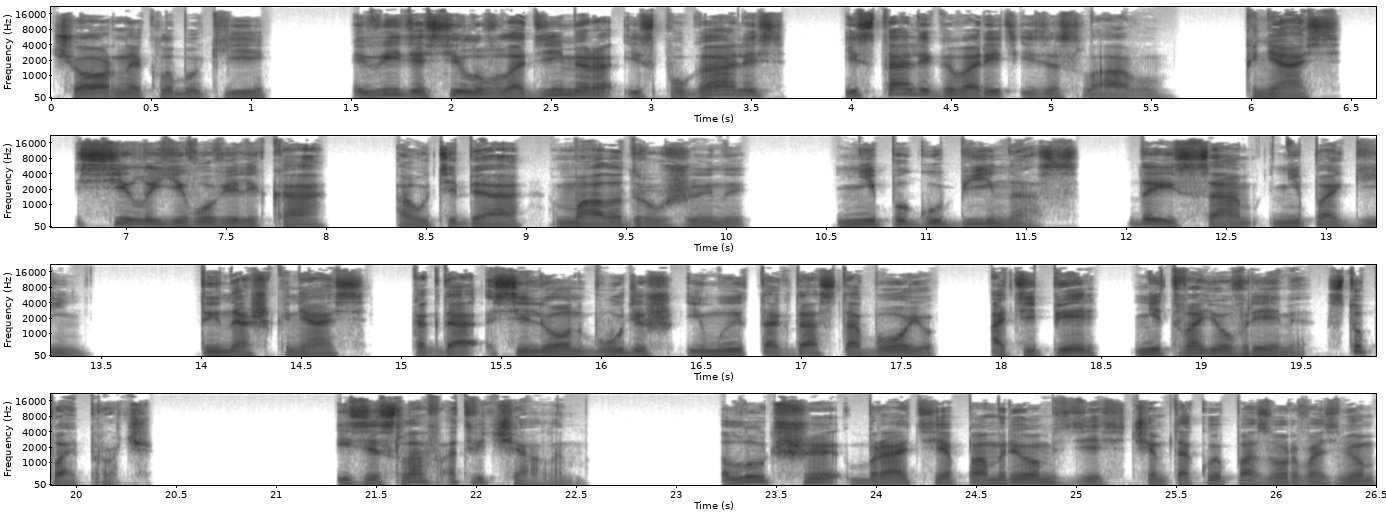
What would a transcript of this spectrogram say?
Черные клобуки, видя силу Владимира, испугались и стали говорить Изяславу, «Князь, сила его велика, а у тебя мало дружины. Не погуби нас, да и сам не погинь. Ты наш князь, когда силен будешь, и мы тогда с тобою, а теперь не твое время, ступай прочь». Изяслав отвечал им, «Лучше, братья, помрем здесь, чем такой позор возьмем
